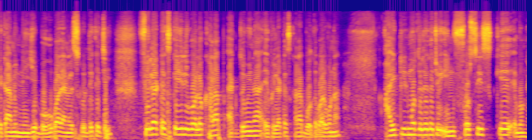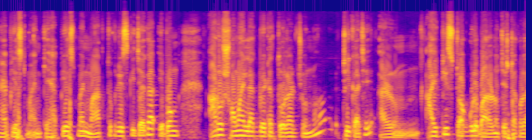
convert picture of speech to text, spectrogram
এটা আমি নিজে বহুবার অ্যানালিস করে দেখেছি। ফিলাটেক্সকে যদি বলো, খারাপ একদমই না, এই ফিলাটেক্স খারাপ বলতে পারব না। আইটির মধ্যে রেখেছো ইনফোসিসকে এবং হ্যাপিয়েস্ট মাইন্ডকে হ্যাপিয়েস্ট মাইন্ড মারাত্মক রিস্কি জায়গা এবং আরও সময় লাগবে এটা তোলার জন্য, ঠিক আছে? আর আইটি স্টকগুলো বাড়ানোর চেষ্টা করো,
